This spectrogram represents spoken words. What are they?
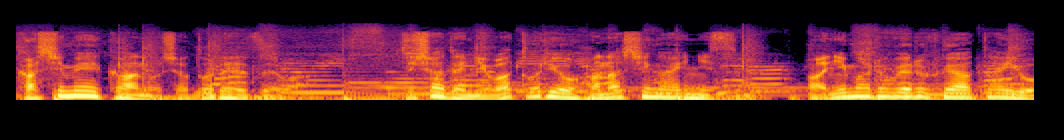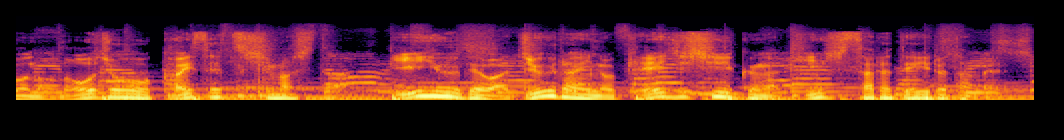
菓子メーカーのシャトレーゼは自社で鶏を放し飼いにするアニマルウェルフェア対応の農場を開設しました。EU では従来のケージ飼育が禁止されているためシ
